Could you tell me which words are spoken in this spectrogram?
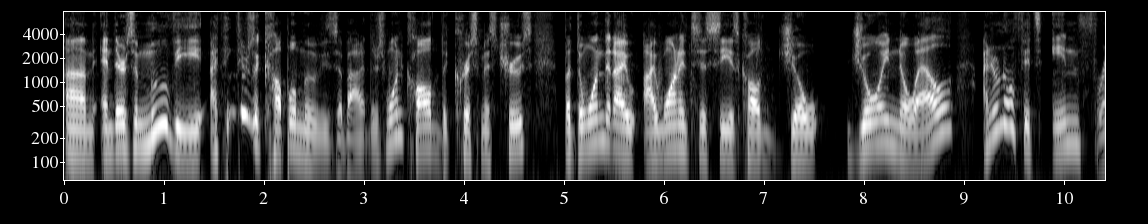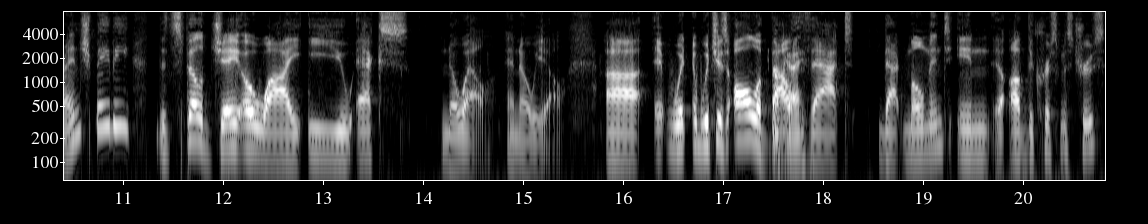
um, and there's a movie i think there's a couple movies about it there's one called the christmas truce but the one that i, I wanted to see is called joe Joy Noel. I don't know if it's in French, maybe. It's spelled J O Y E U X Noel, N O E L, uh, it, which is all about Okay. that that moment in of the Christmas truce.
